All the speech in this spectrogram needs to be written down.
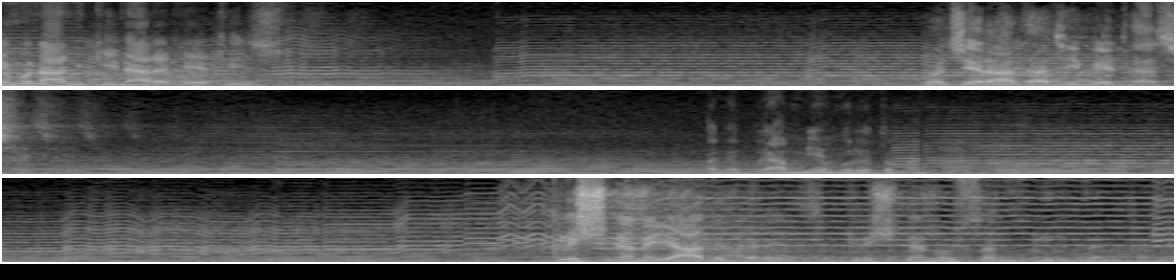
યમુનાન કિનારે બેઠી છે. વચ્ચે રાધાજી બેઠા છે. અને બ્રાહ્મ્ય મુહૂર્તમાં કૃષ્ણને યાદ કરે છે. કૃષ્ણનું સંકીર્તન કરે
